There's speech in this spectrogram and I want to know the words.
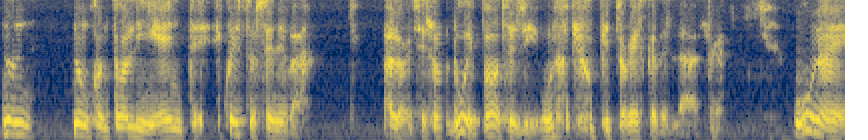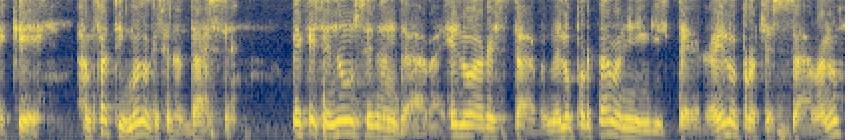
Non, non controlli niente e questo se ne va. Allora ci sono due ipotesi, una più pittoresca dell'altra. Una è che hanno fatto in modo che se ne andasse, perché se non se ne andava e lo arrestavano e lo portavano in Inghilterra e lo processavano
